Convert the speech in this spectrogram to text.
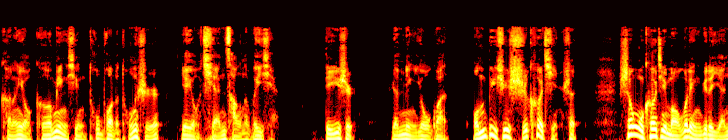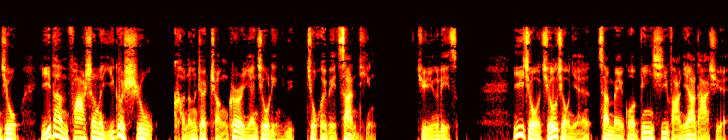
可能有革命性突破的同时，也有潜藏的危险。第一是人命攸关，我们必须时刻谨慎。生物科技某个领域的研究一旦发生了一个失误，可能这整个研究领域就会被暂停。举一个例子。一九九九年，在美国宾夕法尼亚大学，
